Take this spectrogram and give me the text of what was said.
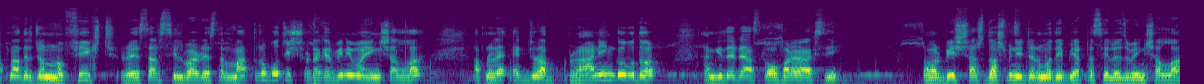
আপনাদের জন্য ফিক্সড রেসার সিলভার রেসার মাত্র পঁচিশশো টাকার বিনিময়ে ইনশাল্লাহ আপনারা একজোড়া রানিং কবুতর। আমি কিন্তু এটা আজকে অফারে রাখছি। আমার বিশ্বাস দশ মিনিটের মধ্যে পেয়ারটা সেল হয়ে যাবে ইনশাল্লাহ।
